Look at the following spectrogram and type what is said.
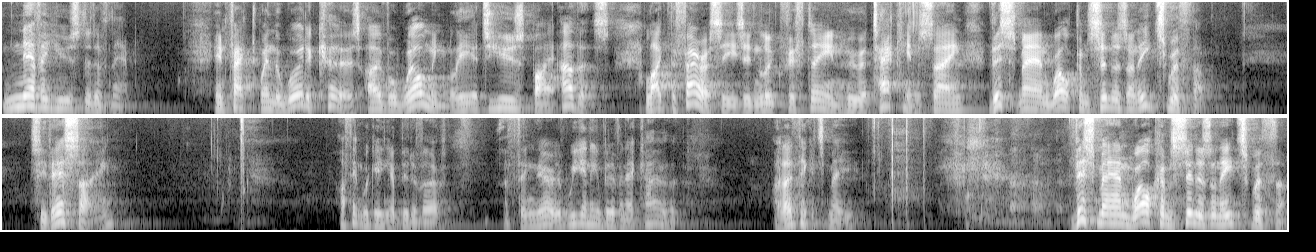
never used it of them. In fact, when the word occurs, overwhelmingly it's used by others, like the Pharisees in Luke 15 who attack him, saying, This man welcomes sinners and eats with them. See, they're saying, I think we're getting a bit of a, a thing there. Are we getting a bit of an echo? I don't think it's me. this man welcomes sinners and eats with them.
